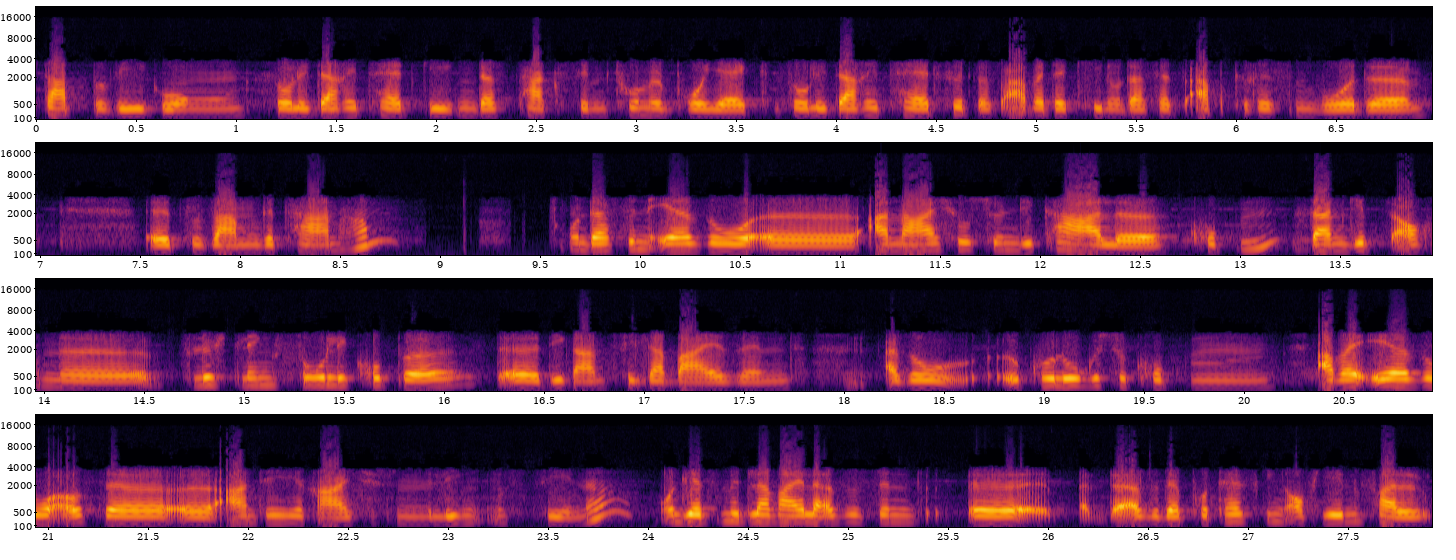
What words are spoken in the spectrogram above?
Stadtbewegung, Solidarität gegen das Taksim-Tunnelprojekt, Solidarität für das Arbeiterkino, das jetzt abgerissen wurde, äh, zusammengetan haben. Und das sind eher so äh, anarcho-syndikale Gruppen. Dann gibt's auch eine Flüchtlings-Soli-Gruppe, äh, die ganz viel dabei sind. Also ökologische Gruppen, aber eher so aus der äh, antihierarchischen linken Szene. Und jetzt mittlerweile, also es sind, äh, also der Protest ging auf jeden Fall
